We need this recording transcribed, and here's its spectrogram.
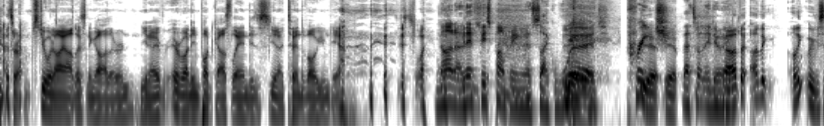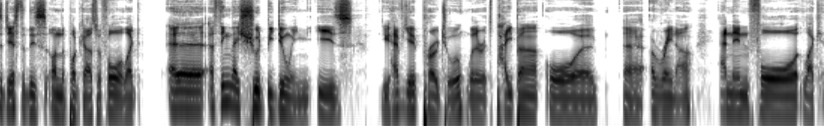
that's right. Stu and I aren't listening either, and you know, everyone in podcast land is you know, turn the volume down. just like, no, no, they're fist pumping. It's like word. Yeah. Preach. Yeah, yeah. That's what they're doing. I, th- I, think I think we've suggested this on the podcast before. Like uh, a thing they should be doing is you have your pro tour, whether it's paper or uh, arena, and then for like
